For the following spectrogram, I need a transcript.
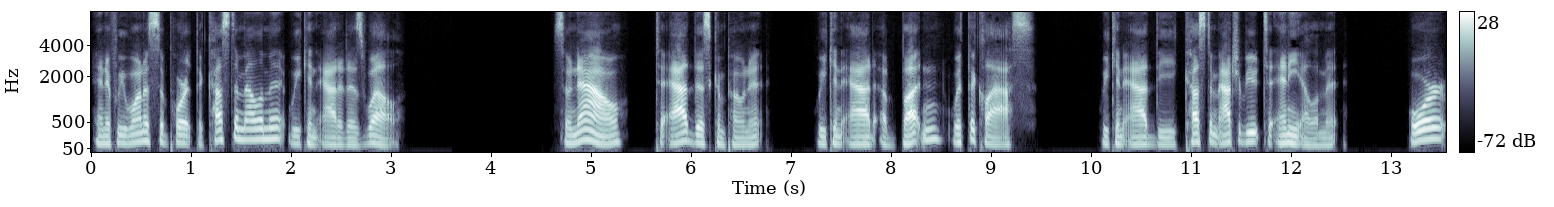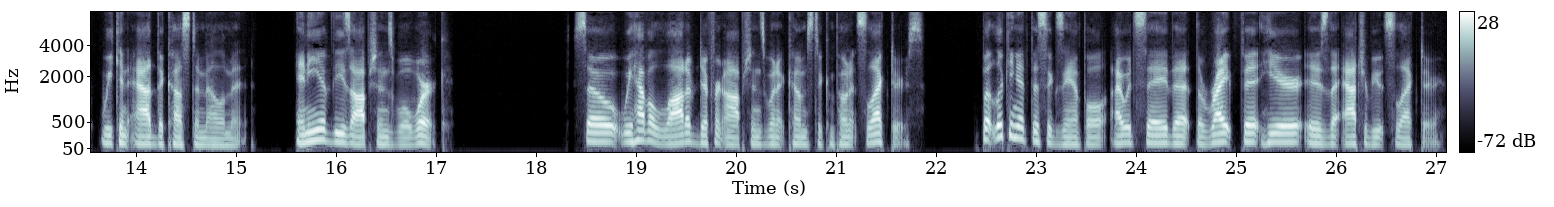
and if we want to support the custom element, we can add it as well. So now, to add this component, we can add a button with the class, we can add the custom attribute to any element, or we can add the custom element. Any of these options will work. So we have a lot of different options when it comes to component selectors. But looking at this example, I would say that the right fit here is the attribute selector.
